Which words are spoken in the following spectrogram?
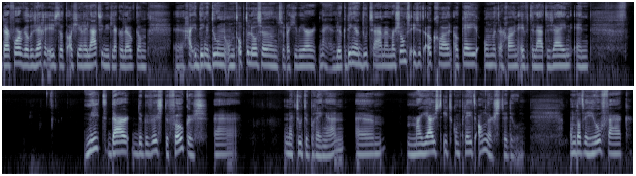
daarvoor wilde zeggen is dat als je relatie niet lekker loopt, dan uh, ga je dingen doen om het op te lossen, zodat je weer nou ja, leuke dingen doet samen. Maar soms is het ook gewoon oké om het er gewoon even te laten zijn en niet daar de bewuste focus uh, naartoe te brengen, um, maar juist iets compleet anders te doen. Omdat we heel vaak,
